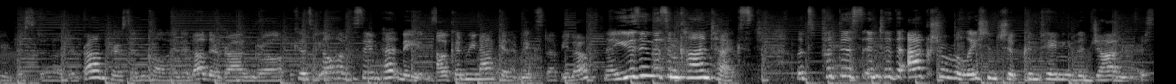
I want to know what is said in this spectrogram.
You're just another brown person calling another brown girl because we all have the same pet names. How can we not get it mixed up, you know? Now, using this in context, let's put this into the actual relationship containing the genres.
